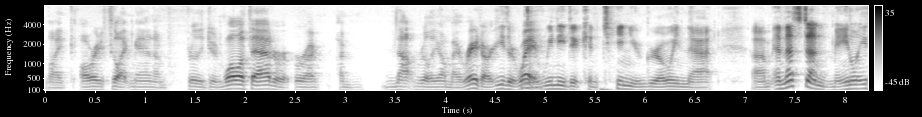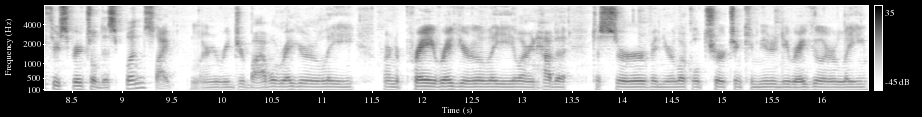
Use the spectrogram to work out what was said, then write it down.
like already feel like, man, I'm really doing well at that, or, or I, I'm not really on my radar. Either way, we need to continue growing that. Um, and that's done mainly through spiritual disciplines like learn to read your Bible regularly, learn to pray regularly, learn how to, to serve in your local church and community regularly.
